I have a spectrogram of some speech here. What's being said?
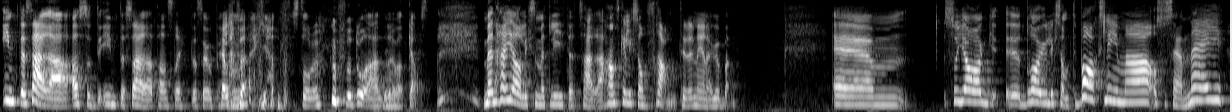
Inte så här, alltså det är inte så här att han sträckte sig upp hela vägen, förstår du? För då hade det varit kaos. Men han gör liksom ett litet så här, han ska liksom fram till den ena gubben. Ehm, så jag eh, drar ju liksom tillbaks Lima och så säger jag nej.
